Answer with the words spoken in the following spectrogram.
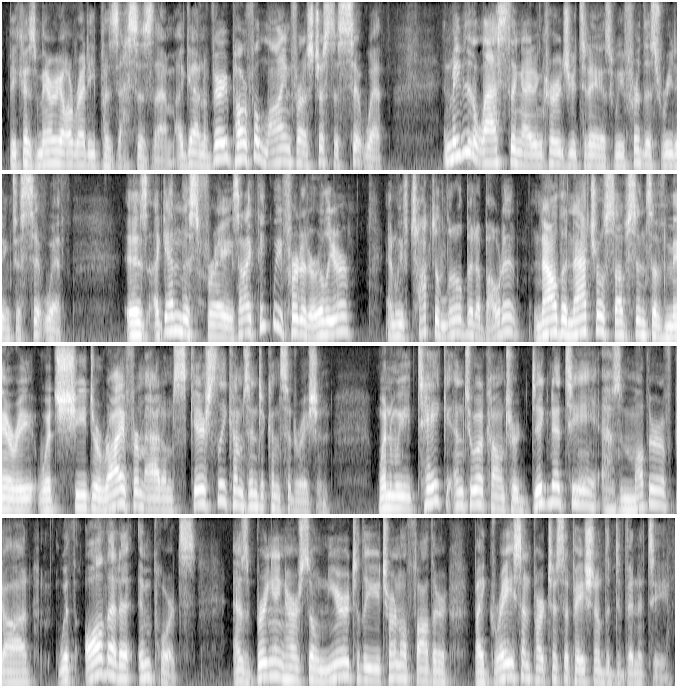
because Mary already possesses them. Again, a very powerful line for us just to sit with. And maybe the last thing I'd encourage you today, as we've heard this reading, to sit with is again this phrase. And I think we've heard it earlier and we've talked a little bit about it. Now, the natural substance of Mary, which she derived from Adam, scarcely comes into consideration when we take into account her dignity as Mother of God with all that it imports as bringing her so near to the Eternal Father by grace and participation of the divinity.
